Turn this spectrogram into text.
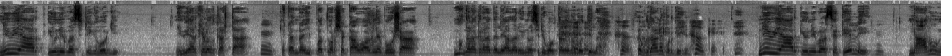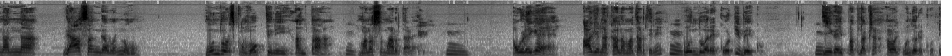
ನ್ಯೂಯಾರ್ಕ್ ಯೂನಿವರ್ಸಿಟಿಗೆ ಹೋಗಿ. ನ್ಯೂಯಾರ್ಕ್ ಹೇಳೋದು ಕಷ್ಟ. ಯಾಕಂದರೆ ಇಪ್ಪತ್ತು ವರ್ಷಕ್ಕಾವಾಗಲೇ ಬಹುಶಃ ಮಂಗಳ ಗ್ರಹದಲ್ಲಿ ಯಾವ್ದಾದ್ರು ಯೂನಿವರ್ಸಿಟಿಗೆ ಹೋಗ್ತಾಳೆ ಏನೋ ಗೊತ್ತಿಲ್ಲ. ಉದಾಹರಣೆ ಕೊಡ್ತೀನಿ. ನ್ಯೂಯಾರ್ಕ್ ಯೂನಿವರ್ಸಿಟಿಯಲ್ಲಿ ನಾನು ನನ್ನ ವ್ಯಾಸಂಗವನ್ನು ಮುಂದುವರ್ಸ್ಕೊಂಡು ಹೋಗ್ತೀನಿ ಅಂತ ಮನಸ್ಸು ಮಾಡ್ತಾಳೆ. ಅವಳಿಗೆ ಆಗಿನ ಕಾಲ ಮಾತಾಡ್ತೀನಿ ಒಂದೂವರೆ ಕೋಟಿ ಬೇಕು. ಈಗ ಇಪ್ಪತ್ತು ಲಕ್ಷ ಅವಾಗ ಒಂದೂವರೆ ಕೋಟಿ.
